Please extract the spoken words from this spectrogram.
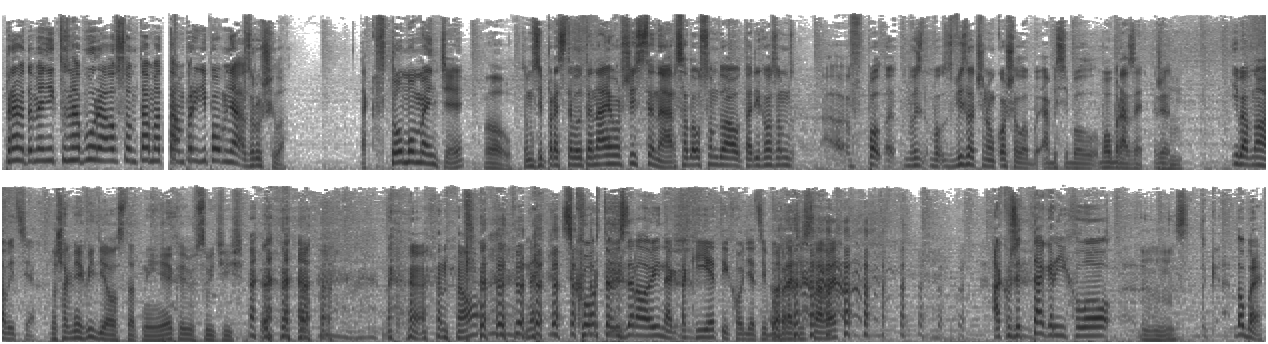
Práve do mňa niekto nabúral, som tam a tam, prídi po mňa a zrušila. Tak v tom momente Oh. som si predstavil ten najhorší scenár, sadol som do auta, rýchlo som v pol, v, v, s vyzlečenou košelou, aby si bol v obraze. Že Iba v nohaviciach. No však nech vidia ostatní, nie? keď už cvičíš. No, skôr to vyzeralo inak, taký jety chodiaci po Bratislave. Akože tak rýchlo... tak- Dobre,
